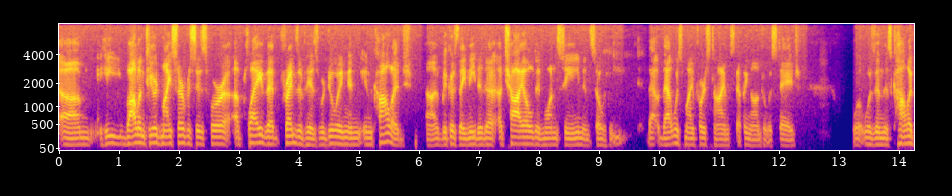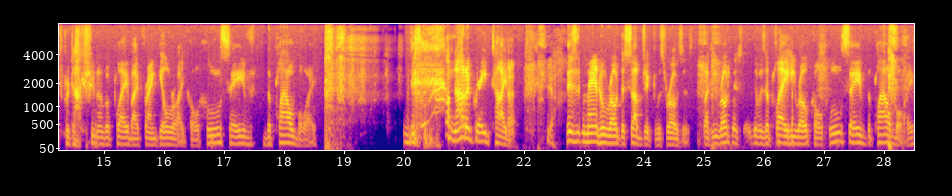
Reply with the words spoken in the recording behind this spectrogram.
Um, he volunteered my services for a, a play that friends of his were doing in, in college uh, because they needed a, a child in one scene, and so he that that was my first time stepping onto a stage. Wa- Was in this college production of a play by Frank Gilroy called "Who'll Save the Plowboy." Not a great title. Yeah. This is the man who wrote the subject was roses, but he wrote this. There was a play he wrote called "Who'll Save the Plowboy,"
